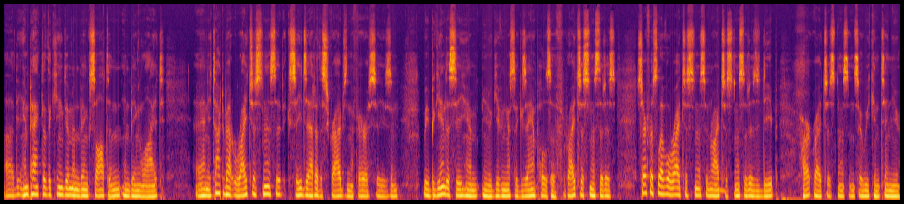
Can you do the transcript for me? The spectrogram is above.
uh, the impact of the kingdom and being salt and, and being light. And he talked about righteousness that exceeds out of the scribes and the Pharisees. And we began to see him, you know, giving us examples of righteousness that is surface level righteousness and righteousness that is deep heart righteousness. And so we continue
